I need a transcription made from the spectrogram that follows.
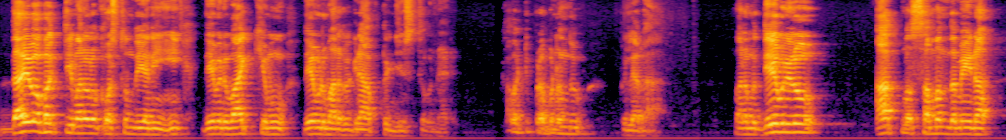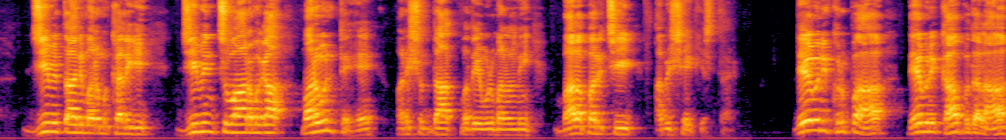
దైవభక్తి మనలోకి వస్తుంది అని దేవుని వాక్యము దేవుడు మనకు జ్ఞాపకం చేస్తూ ఉన్నాడు. కాబట్టి ప్రభునందు పిల్లరా మనము దేవునిలో ఆత్మ సంబంధమైన జీవితాన్ని మనము కలిగి జీవించువారముగా మనం ఉంటే పరిశుద్ధాత్మ దేవుడు మనల్ని బలపరిచి అభిషేకిస్తాడు. దేవుని కృప దేవుని కాపుదల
